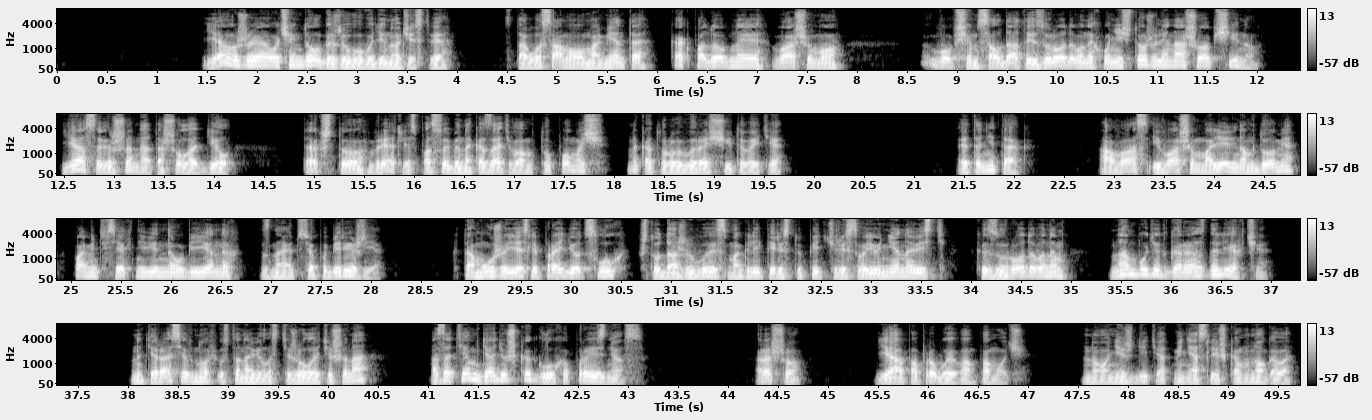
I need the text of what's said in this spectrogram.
«Я уже очень долго живу в одиночестве. С того самого момента, как подобные вашему... В общем, солдаты изуродованных уничтожили нашу общину. Я совершенно отошел от дел, так что вряд ли способен оказать вам ту помощь, на которую вы рассчитываете». «Это не так. О вас и вашем молельном доме, в память всех невинно убиенных, знает все побережье. К тому же, если пройдет слух, что даже вы смогли переступить через свою ненависть к изуродованным, нам будет гораздо легче. На террасе вновь установилась тяжелая тишина, а затем дядюшка глухо произнес. «Хорошо, я попробую вам помочь, но не ждите от меня слишком многого».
